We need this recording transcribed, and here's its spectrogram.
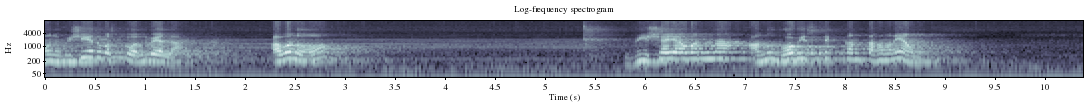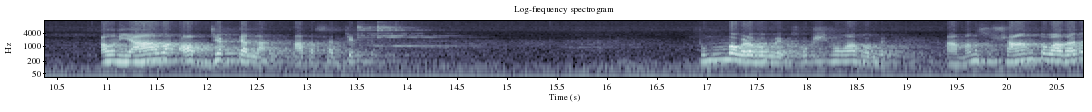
ಅವನು ವಿಷಯದ ವಸ್ತು ಅಲ್ವೇ ಅಲ್ಲ. ಅವನು ವಿಷಯವನ್ನ ಅನುಭವಿಸ್ತಕ್ಕಂತಹವನೇ ಅವನು. ಅವನು ಯಾವ ಆಬ್ಜೆಕ್ಟ್ ಅಲ್ಲ, ಆತ ಸಬ್ಜೆಕ್ಟ್ ತುಂಬ ಒಳಗೆ ಹೋಗ್ಬೇಕು, ಸೂಕ್ಷ್ಮವಾಗಿ ಹೋಗ್ಬೇಕು. ಆ ಮನಸ್ಸು ಶಾಂತವಾದಾಗ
